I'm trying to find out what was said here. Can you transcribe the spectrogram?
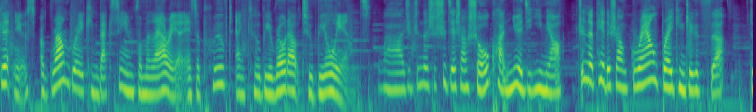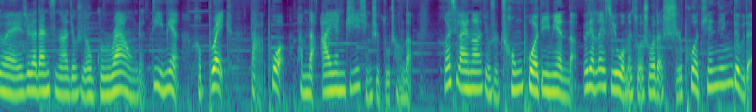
Good news. A groundbreaking vaccine for malaria is approved and could be rolled out to billions. 哇，这真的是世界上首款疟疾疫苗，真的配得上 groundbreaking 这个词。对，这个单词呢，就是由 ground 地面和 break 打破它们的 ing 形式组成的，合起来呢就是冲破地面的，有点类似于我们所说的石破天惊，对不对？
